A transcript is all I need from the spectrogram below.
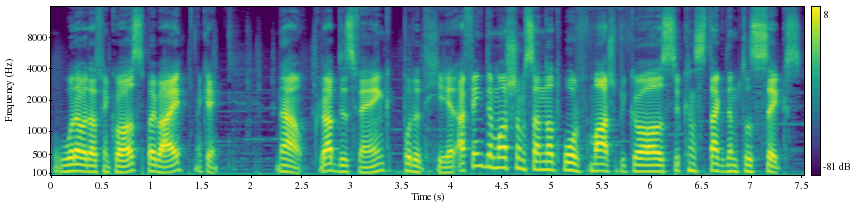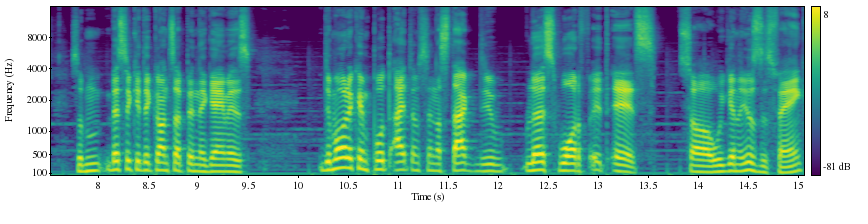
Whatever that thing was. Bye-bye. Okay. Now, grab this thing, put it here. I think the mushrooms are not worth much because you can stack them to 6. So basically the concept in the game is the more you can put items in a stack, the less worth it is. So we're gonna use this thing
